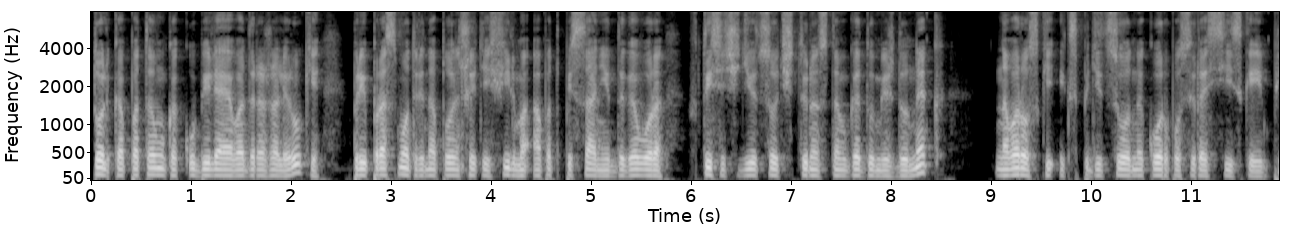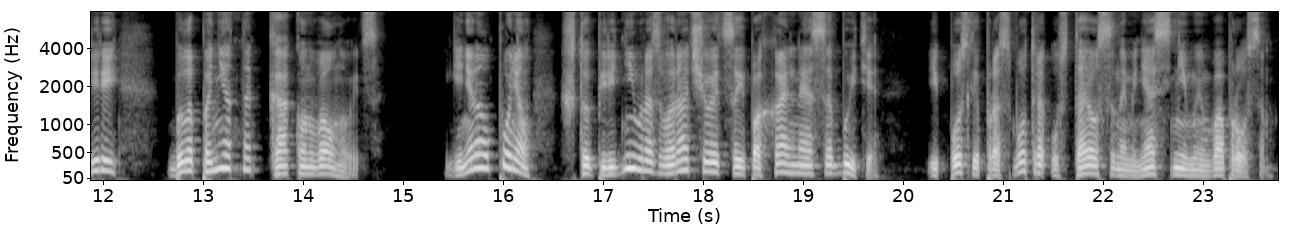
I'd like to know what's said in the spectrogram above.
Только потому, как у Беляева дрожали руки при просмотре на планшете фильма о подписании договора в 1914 году между НЭК, Новоросский экспедиционный корпус и Российской империей, было понятно, как он волнуется. Генерал понял, что перед ним разворачивается эпохальное событие, и после просмотра уставился на меня с немым вопросом.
